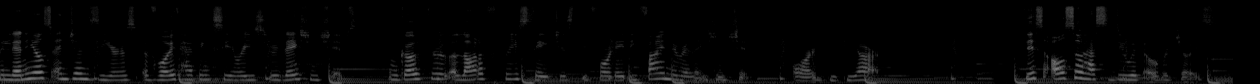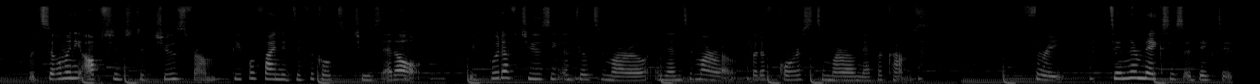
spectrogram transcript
Millennials and Gen Zers avoid having serious relationships and go through a lot of pre stages before they define the relationship, or DTR. This also has to do with overchoice. With so many options to choose from, people find it difficult to choose at all. We put off choosing until tomorrow and then tomorrow, but of course, tomorrow never comes. 3. Tinder makes us addicted.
